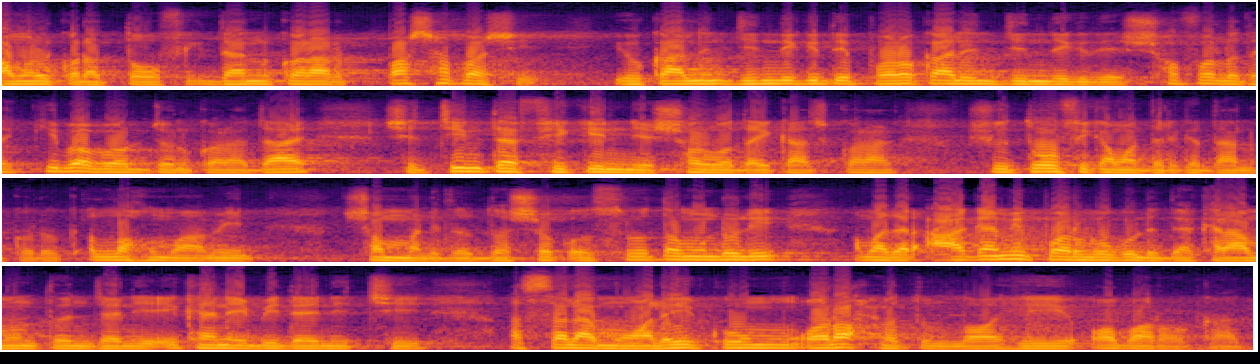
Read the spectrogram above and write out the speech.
আমল করার তৌফিক দান করার পাশাপাশি ইউকালীন জিন্দিগিতে, পরকালীন জিন্দিগিতে সফলতা কীভাবে অর্জন করা যায়, সে চিন্তা, ফিকির নিয়ে সর্বদাই কাজ করার সুতৌফিক আমাদেরকে দান করুক। আল্লাহ আমিন। সম্মানিত দর্শক ও শ্রোতামণ্ডলী আমাদের আগামী পর্বগুলি দেখার আমন্ত্রণ জানিয়ে এখানে বিদায় নিচ্ছি। আসসালামু আলাইকুম ওরহমতুল্লাহি ওবরকাত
